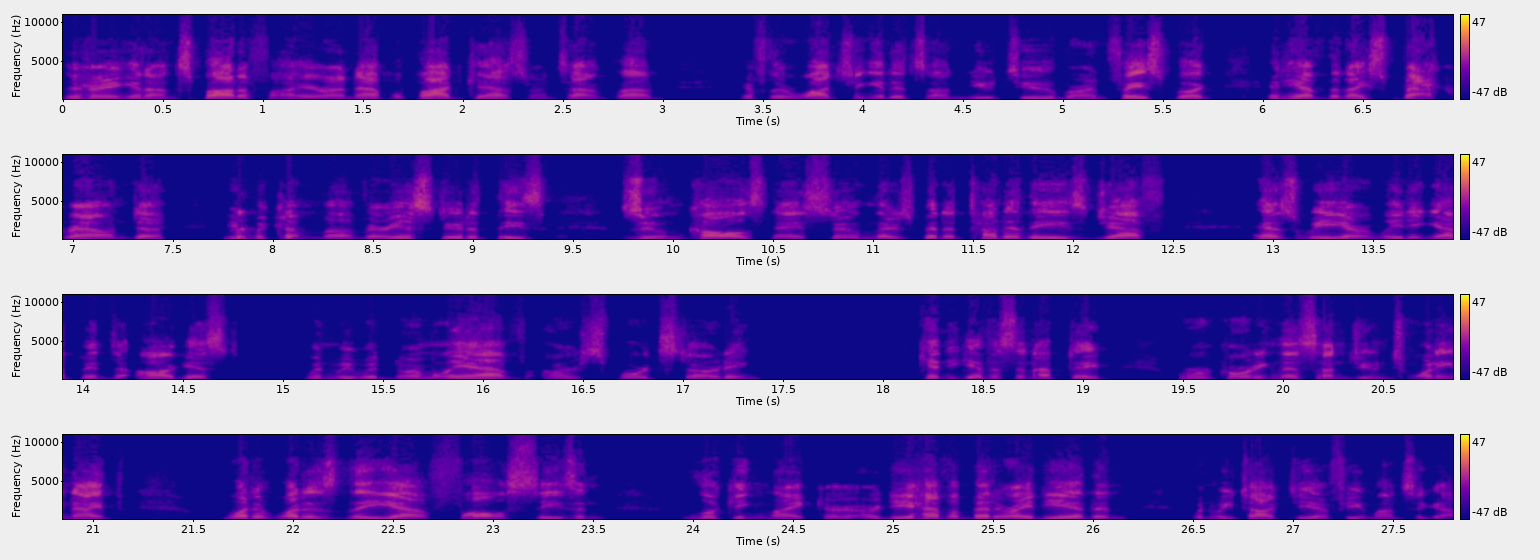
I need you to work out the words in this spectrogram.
they're hearing it on Spotify or on Apple Podcasts or on SoundCloud. If they're watching it, it's on YouTube or on Facebook, and you have the nice background. Uh, you become uh, very astute at these Zoom calls. And I assume there's been a ton of these, Jeff, as we are leading up into August when we would normally have our sports starting. Can you give us an update? We're recording this on June 29th. What, what is the uh, fall season looking like, or, or, do you have a better idea than when we talked to you a few months ago?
